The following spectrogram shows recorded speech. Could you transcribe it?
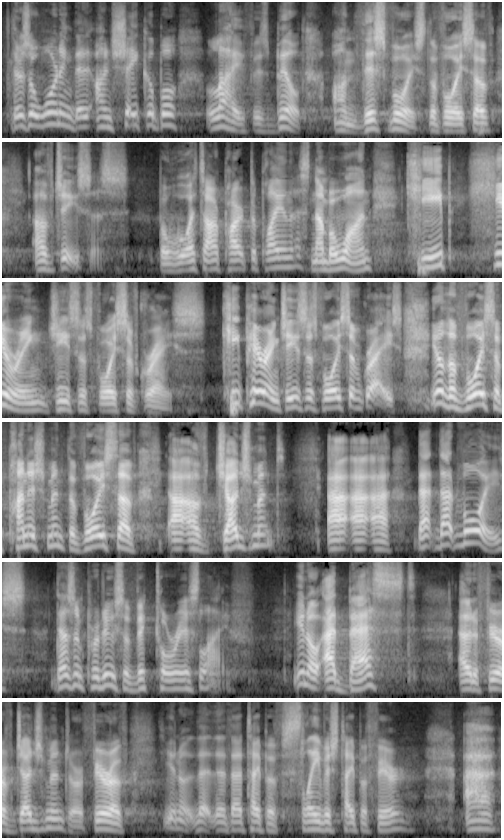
There's a warning that unshakable life is built on this voice, the voice of of Jesus. But what's our part to play in this? Number one, keep hearing Jesus' voice of grace. Keep hearing Jesus' voice of grace. You know, the voice of punishment, the voice of, uh, of judgment, uh, uh, uh that, that voice doesn't produce a victorious life. You know, at best, out of fear of judgment or fear of, you know, that, that type of slavish type of fear, uh,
